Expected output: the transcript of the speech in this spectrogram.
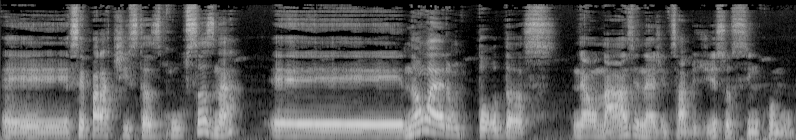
é, separatistas russas, né? É, não eram todas neonazi, né? A gente sabe disso, assim como.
